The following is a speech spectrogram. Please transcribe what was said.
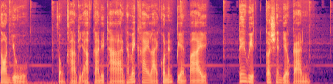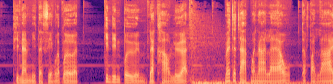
ซ่อนอยู่ สงครามที่อัฟกานิสถานทำให้ใครหลายคนนั้นเปลี่ยนไป เดวิดก็เช่นเดียวกัน ที่นั่นมีแต่เสียงระเบิด กินดินปืนและข่าวเลือด แม้จะจากมานานแล้ว แต่ฝันร้าย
